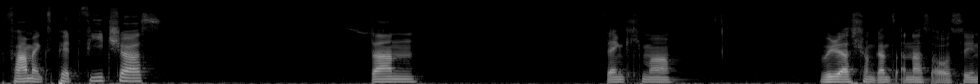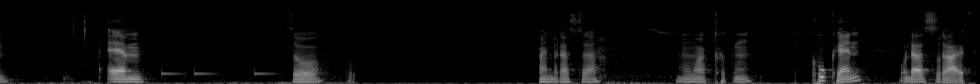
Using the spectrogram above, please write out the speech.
FarmExpert Features, dann denke ich mal, würde das schon ganz anders aussehen. Ähm, so. Ein Raster. Mal gucken. Gucken. Und da ist reif.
